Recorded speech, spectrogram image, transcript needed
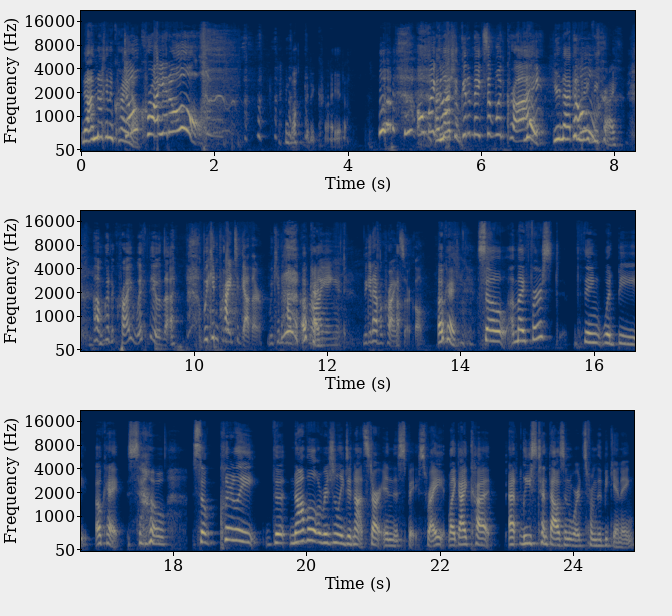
No, I'm not going to cry. Don't cry at all. I'm not going to cry at all. oh my I'm gosh, gonna, I'm gonna make someone cry. No, you're not gonna no. make me cry. I'm gonna cry with you then. We can cry together. We can have a okay. crying we can have a crying circle. Okay. So uh, my first thing would be okay, so so clearly the novel originally did not start in this space, right? Like I cut at least 10,000 words from the beginning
